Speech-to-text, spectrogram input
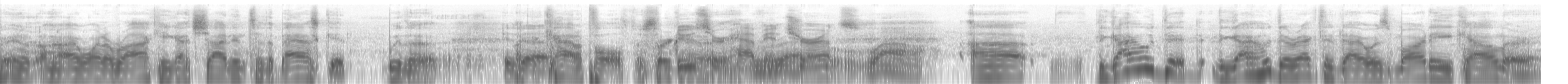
or I want to rock. He got shot into the basket with a like a catapult. Or some kind Producer of- have insurance? Wow. The guy who did the guy who directed that was Marty Callner,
